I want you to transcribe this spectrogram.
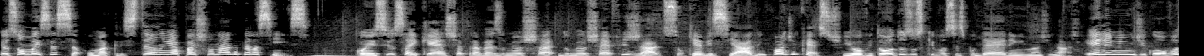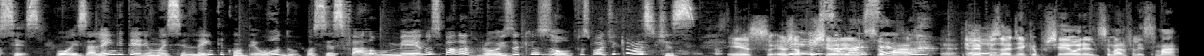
Eu sou uma exceção, uma cristã e apaixonada pela ciência. Conheci o SciCast através do meu, do meu chefe Jadson, que é viciado em podcast, e ouve todos os que vocês puderem imaginar. Ele me indicou vocês, pois além de terem um excelente conteúdo, vocês falam menos palavrões do que os outros podcasts. Isso, eu já Pensa, puxei a orelha Marcelo. do Silmar. É. Teve um É. episódio aí que eu puxei a orelha do Silmar. Eu falei, Silmar,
